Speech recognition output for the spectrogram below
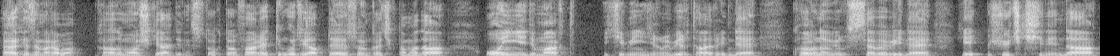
Herkese merhaba. Kanalıma hoş geldiniz. Doktor Fahrettin Koca yaptığı en son açıklamada 17 Mart 2021 tarihinde koronavirüs sebebiyle 73 kişinin daha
